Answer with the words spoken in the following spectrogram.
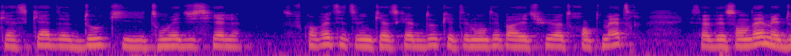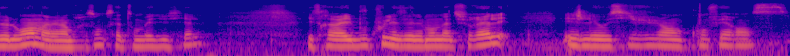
cascade d'eau qui tombait du ciel. Sauf qu'en fait, c'était une cascade d'eau qui était montée par des tuyaux à 30 mètres. Et ça descendait, mais de loin, on avait l'impression que ça tombait du ciel. Il travaille beaucoup les éléments naturels. Et je l'ai aussi vu en conférence.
